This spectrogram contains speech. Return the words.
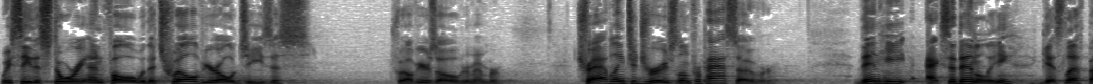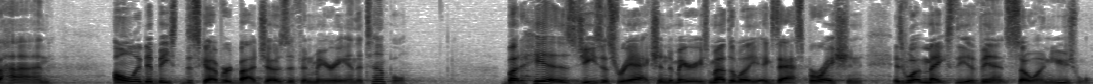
we see the story unfold with a 12 year old Jesus, 12 years old, remember, traveling to Jerusalem for Passover. Then he accidentally gets left behind only to be discovered by Joseph and Mary in the temple. But his, Jesus' reaction to Mary's motherly exasperation is what makes the event so unusual.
